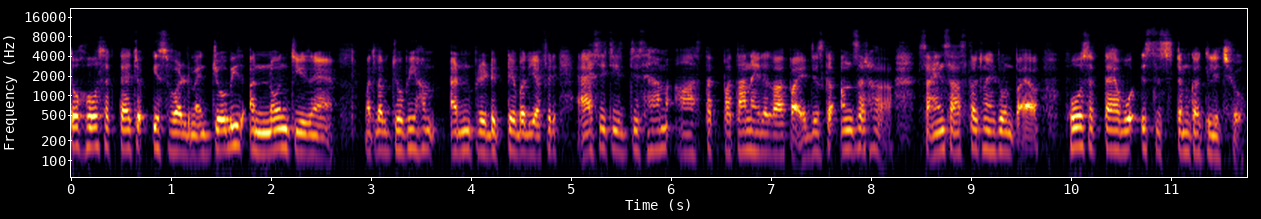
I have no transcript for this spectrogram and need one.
तो हो सकता है जो इस वर्ल्ड में जो भी अननोन चीज़ें हैं मतलब जो भी हम अनप्रिडिक्टेबल या फिर ऐसी चीज़ जिसे हम आज तक पता नहीं लगा पाए जिसका आंसर साइंस आज तक नहीं ढूंढ पाया हो सकता है वो इस सिस्टम का ग्लिच हो।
